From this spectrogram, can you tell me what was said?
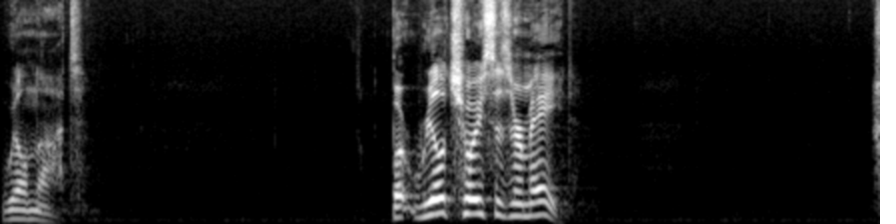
will not. But real choices are made.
